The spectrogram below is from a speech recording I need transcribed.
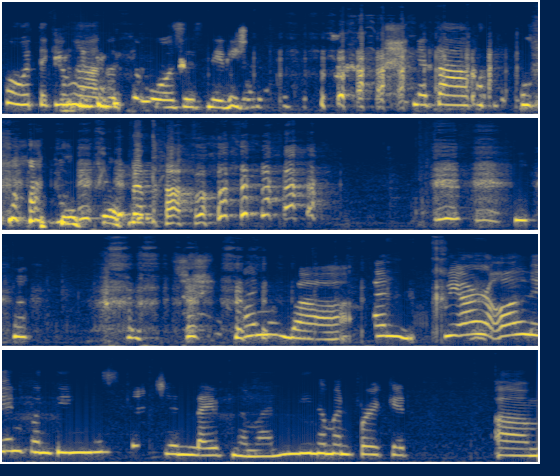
Putik yung hagot sa boses ni Rick. Natakot. Natakot. ano ba? And we are all in continuous search in life naman. Hindi naman porket um,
